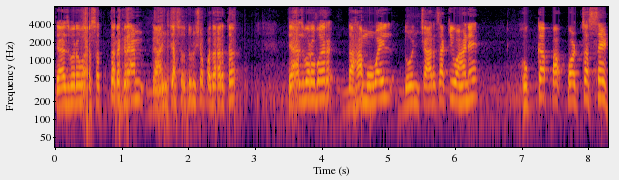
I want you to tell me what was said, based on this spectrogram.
त्याचबरोबर सत्तर ग्रॅम गांजा सदृश पदार्थ त्याचबरोबर दहा मोबाईल दोन चारचाकी वाहने हुक्का पा- पॉटचा सेट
